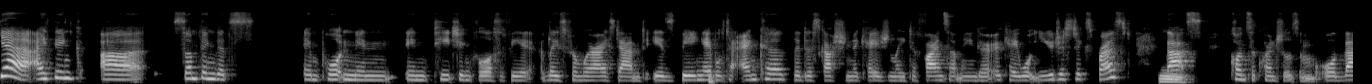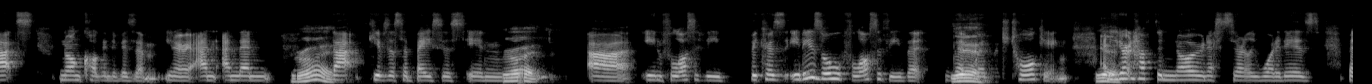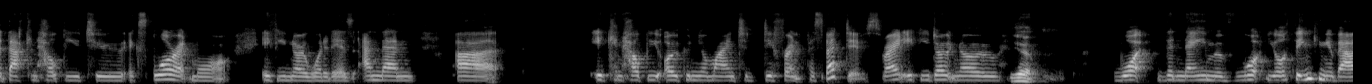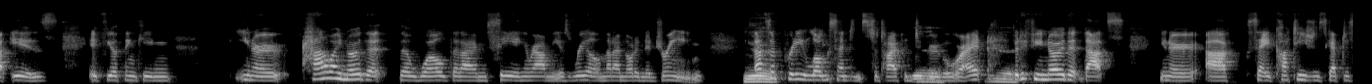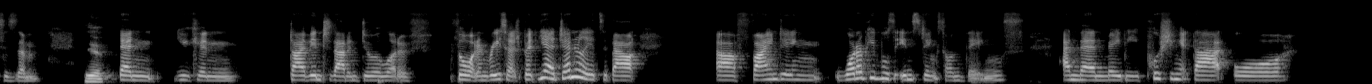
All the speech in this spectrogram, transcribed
Yeah i think uh, something that's important in in teaching philosophy at least from where i stand is being able to anchor the discussion occasionally to find something and go okay what you just expressed mm. that's consequentialism or that's non-cognitivism you know and and then right. that gives us a basis in right uh in philosophy because it is all philosophy that, that yeah. we're talking yeah. and you don't have to know necessarily what it is but that can help you to explore it more if you know what it is and then uh, it can help you open your mind to different perspectives right if you don't know yeah what the name of what you're thinking about is if you're thinking you know how do i know that the world that i'm seeing around me is real and that i'm not in a dream yeah. that's a pretty long sentence to type into yeah. google right yeah. but if you know that that's you know uh, say cartesian skepticism yeah then you can dive into that and do a lot of thought and research but yeah generally it's about uh, finding what are people's instincts on things and then maybe pushing at that or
